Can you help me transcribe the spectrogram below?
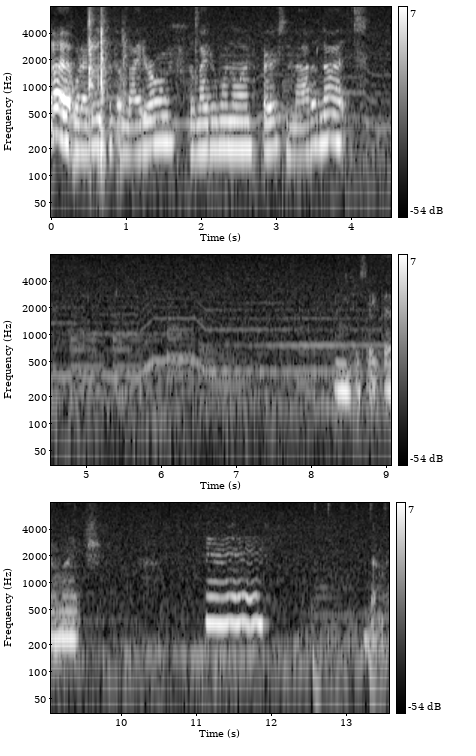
But what I do is put the lighter on, the lighter one on first, not a lot. Maybe just like that much. And that much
